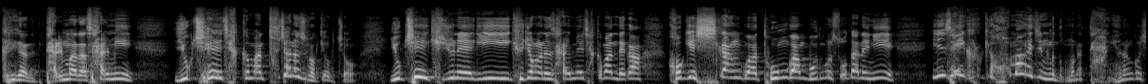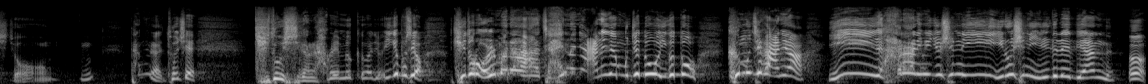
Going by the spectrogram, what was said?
그러니까 달마다 삶이 육체에 자꾸만 투자하는 수밖에 없죠. 육체의 기준에 이 규정하는 삶에 자꾸만 내가 거기에 시간과 돈과 모든 걸 쏟아내니 인생이 그렇게 허망해지는 건 너무나 당연한 것이죠. 응? 당연하. 도대체 기도 시간을 하루에 몇 개 가지고 이게 보세요. 기도를 얼마나 했느냐 안 했냐 문제도 이것도 그 문제가 아니야. 이 하나님이 주신 이 이루신 일들에 대한 어,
